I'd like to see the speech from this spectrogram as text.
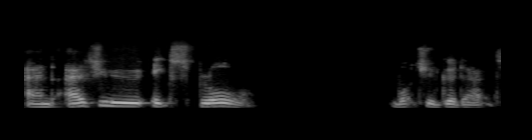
And as you explore what you're good at,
